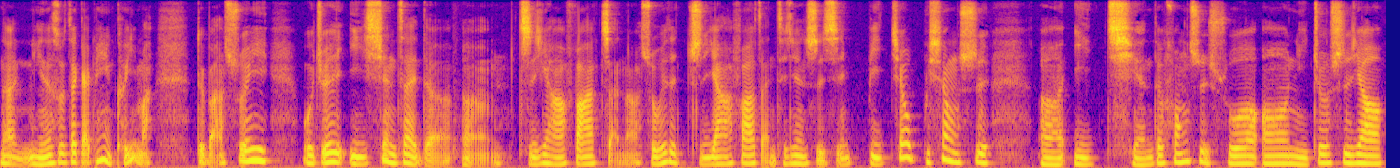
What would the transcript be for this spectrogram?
那你那时候再改变也可以嘛，对吧？所以我觉得以现在的呃职涯发展啊，所谓的职涯发展这件事情，比较不像是呃以前的方式说哦，你就是要。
